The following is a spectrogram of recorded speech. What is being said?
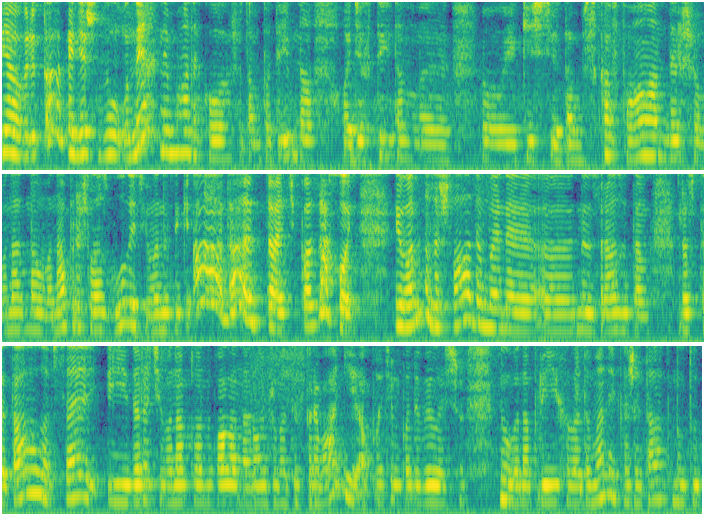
Е, Я говорю, так, звісно, ну у них нема такого, що там потрібно одягти там е, якийсь е, там скафандр, що вона ну, вона прийшла з вулиці, вони такі, а, да, да, типа, заходь. І вона зайшла до мене, е, ну зразу там розпитала все. І, до речі, вона планувала народжувати в приваті, а потім подивилась, що ну вона приїхала до мене і каже, так, ну тут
